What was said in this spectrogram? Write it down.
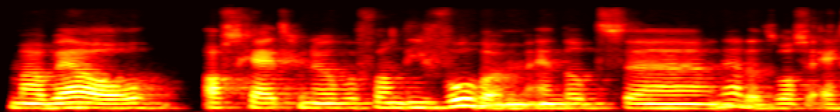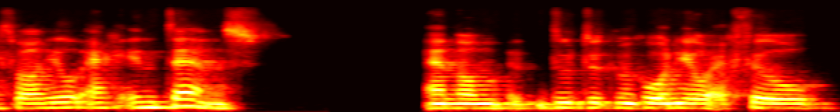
maar wel afscheid genomen van die vorm. En dat, uh, ja, dat was echt wel heel erg intens. En dan doet het me gewoon heel erg veel.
